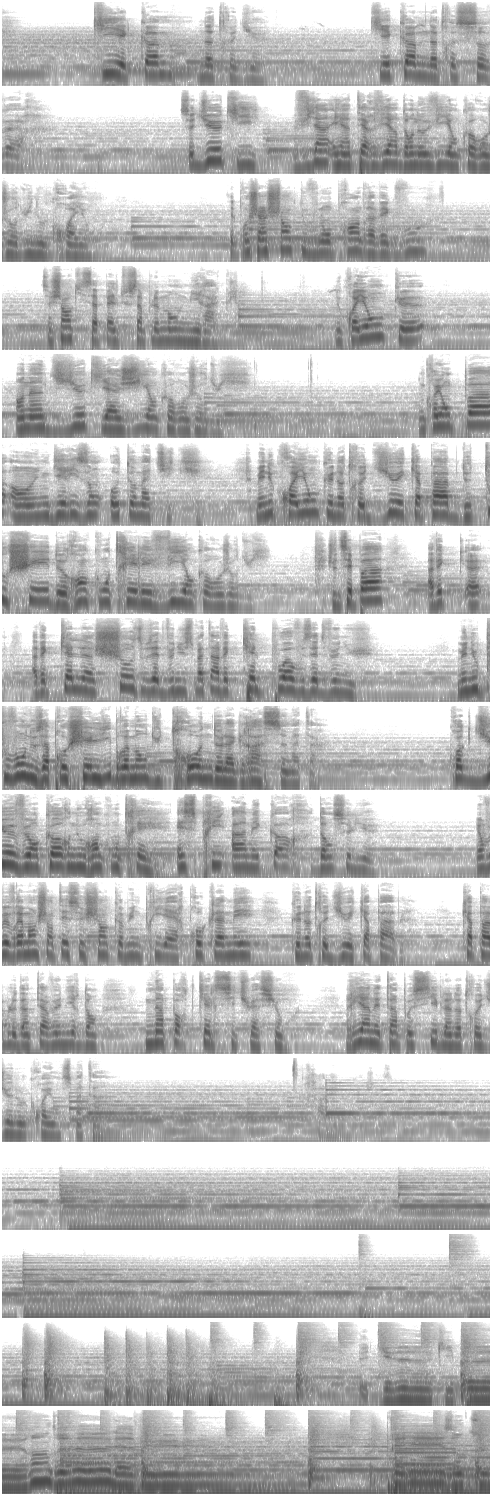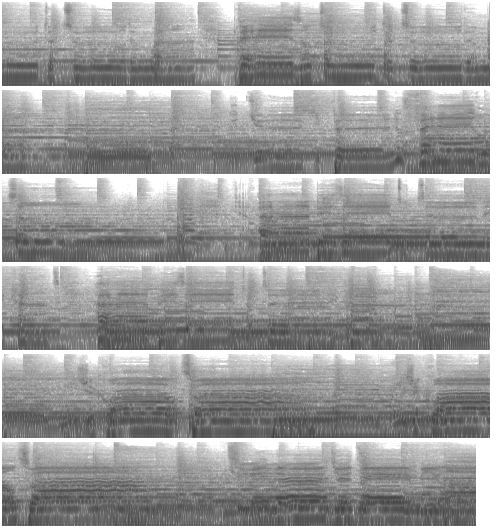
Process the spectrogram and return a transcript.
Qui est comme notre Dieu? Qui est comme notre Sauveur? Ce Dieu qui vient et intervient dans nos vies encore aujourd'hui, nous le croyons. C'est le prochain chant que nous voulons prendre avec vous. Ce chant qui s'appelle tout simplement Miracle. Nous croyons que en un Dieu qui agit encore aujourd'hui. Nous ne croyons pas en une guérison automatique, mais nous croyons que notre Dieu est capable de toucher, de rencontrer les vies encore aujourd'hui. Je ne sais pas avec, euh, avec quelle chose vous êtes venu ce matin, avec quel poids vous êtes venu, mais nous pouvons nous approcher librement du trône de la grâce ce matin. Je crois que Dieu veut encore nous rencontrer, esprit, âme et corps, dans ce lieu. Et on veut vraiment chanter ce chant comme une prière, proclamer que notre Dieu est capable, capable d'intervenir dans n'importe quelle situation. Rien n'est impossible à notre Dieu, nous le croyons ce matin. Le Dieu qui peut rendre la vue est présent tout autour de moi, présent tout autour de moi. Le Dieu qui peut nous faire entendre, viens apaiser toutes mes craintes, apaiser toutes mes craintes. Oui, je crois en toi. Oui, je crois en toi. Tu es le Dieu des miracles.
